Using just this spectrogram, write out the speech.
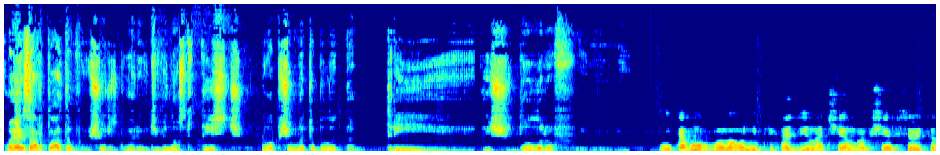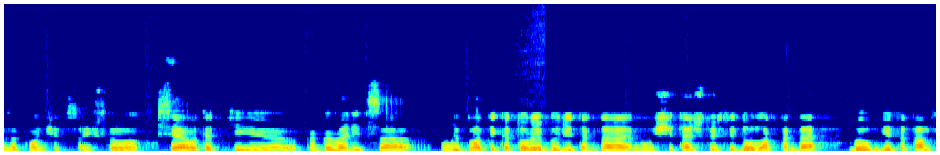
Моя зарплата, еще раз говорю, в 90 тысяч. В общем, это было там 3 тысячи долларов. Никому в голову не приходило, чем вообще все это закончится. И что все вот эти, как говорится, выплаты, которые были тогда, ну, считать, что если доллар тогда был где-то там,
